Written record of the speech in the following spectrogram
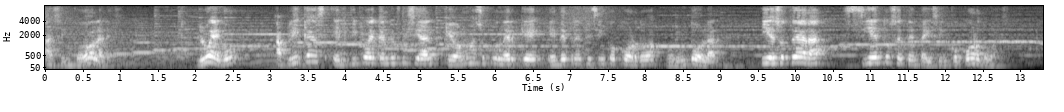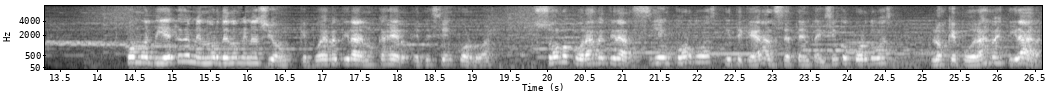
a 5 dólares. Luego, aplicas el tipo de cambio oficial que vamos a suponer que es de 35 córdobas por un dólar y eso te dará 175 córdobas. Como el billete de menor denominación que puedes retirar en los cajeros es de 100 córdobas, solo podrás retirar 100 córdobas y te quedarán 75 córdobas los que podrás retirar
